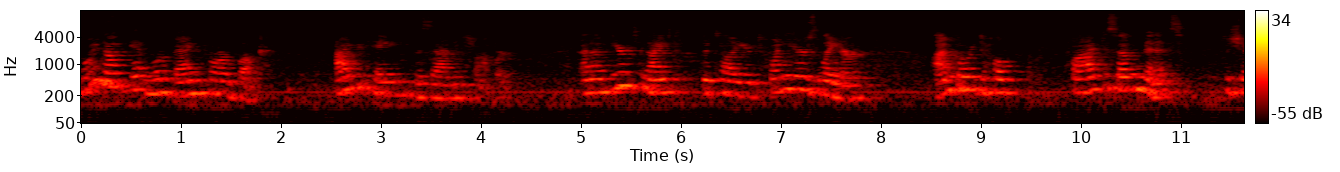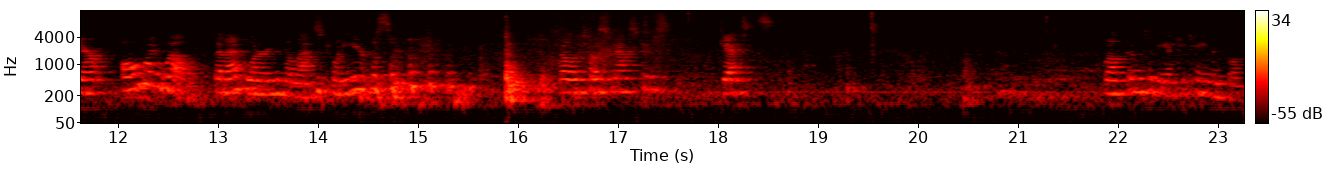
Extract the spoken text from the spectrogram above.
why not get more bang for our buck? I became the savvy shopper. And I'm here tonight to tell you 20 years later, I'm going to hope five to seven minutes to share all my wealth that I've learned in the last 20 years. Fellow Toastmasters, guests, welcome to the entertainment book.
